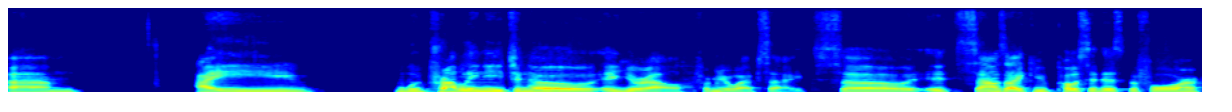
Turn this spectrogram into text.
Um, I would probably need to know a URL from your website. So it sounds like you posted this before.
